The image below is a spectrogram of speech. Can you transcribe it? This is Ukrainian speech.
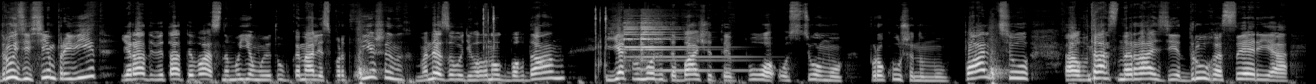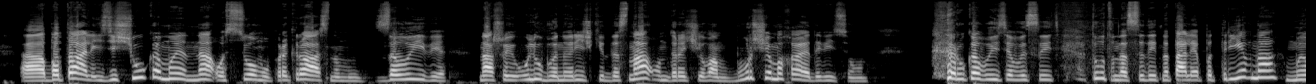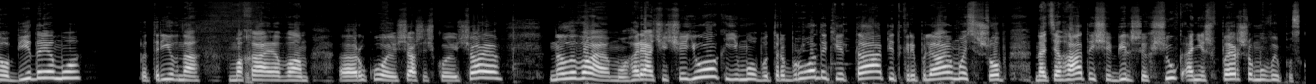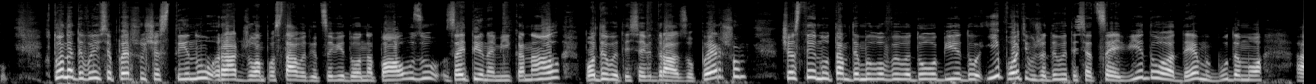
Друзі, всім привіт! Я радий вітати вас на моєму youtube каналі Спортфішинг. Мене звуть Головнок Богдан. І як ви можете бачити по ось цьому прокушеному пальцю, а, в нас наразі друга серія баталій зі щуками на ось цьому прекрасному заливі нашої улюбленої річки Десна. Он, до речі, вам бурще махає. Дивіться, он. рукавиця висить. Тут у нас сидить Наталія Петрівна. Ми обідаємо. Петрівна махає вам е, рукою з чашечкою чаю. Наливаємо гарячий чайок, їмо бутербродики та підкріпляємось, щоб натягати ще більших щук, аніж в першому випуску. Хто не дивився першу частину, раджу вам поставити це відео на паузу, зайти на мій канал, подивитися відразу першу частину, там де ми ловили до обіду, і потім вже дивитися це відео, де ми будемо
